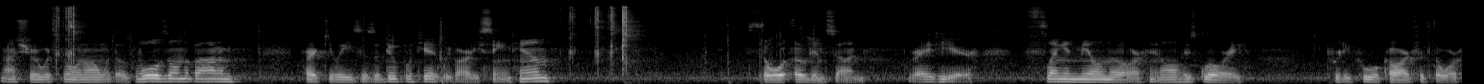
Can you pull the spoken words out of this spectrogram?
Not sure what's going on with those wolves on the bottom. Hercules is a duplicate. We've already seen him. Thor Odinson right here. Flinging Mjolnir in all his glory. Pretty cool card for Thor.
